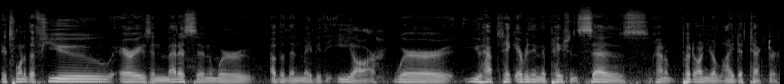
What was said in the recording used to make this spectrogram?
it's one of the few areas in medicine where, other than maybe the ER, where you have to take everything the patient says, kind of put on your lie detector.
